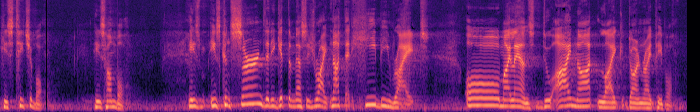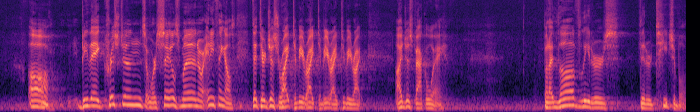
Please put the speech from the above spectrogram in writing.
he's teachable, he's humble. He's, he's concerned that he get the message right, not that he be right. Oh, my lands, do I not like darn right people? Oh, be they Christians or salesmen or anything else, that they're just right to be right, to be right, to be right. I just back away. But I love leaders that are teachable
